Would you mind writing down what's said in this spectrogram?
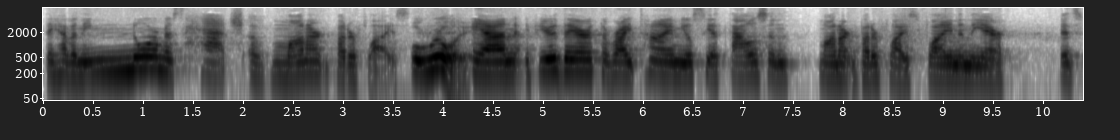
they have an enormous hatch of monarch butterflies. Oh, really? And if you're there at the right time, you'll see a thousand monarch butterflies flying in the air. It's,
